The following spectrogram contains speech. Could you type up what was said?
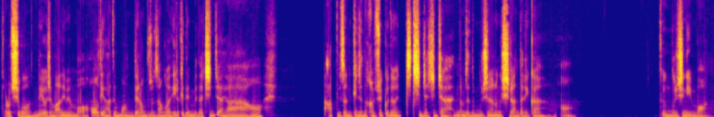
바로 치고 내 여자만 아니면 뭐 어디 하든 뭐 내랑 무슨 상관 이렇게 됩니다. 진짜야. 어? 앞에서는 괜찮다 할 수 있거든. 진짜 진짜 남자들 문신하는 거 싫어한다니까. 어. 그 문신이 뭐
